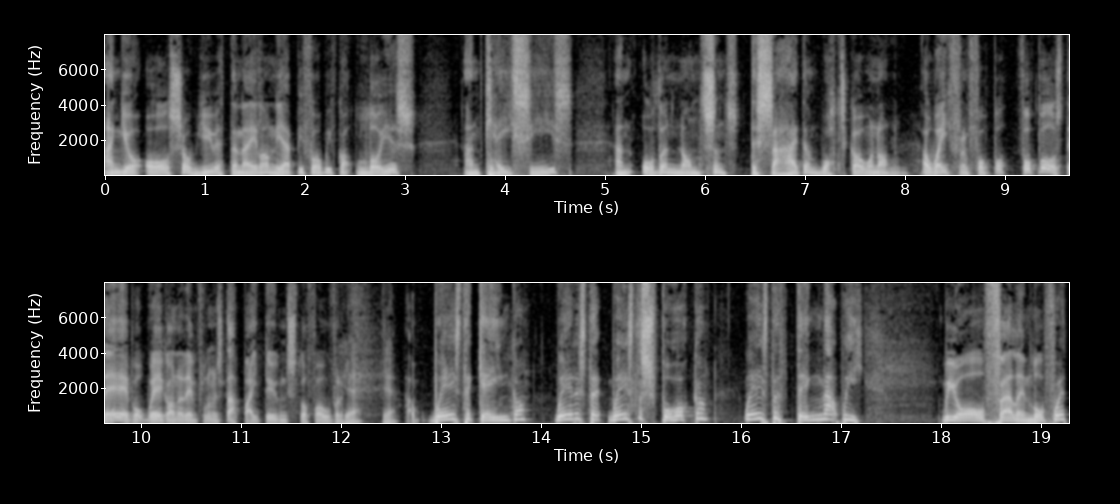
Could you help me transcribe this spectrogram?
And you're also, you hit the nail on the head before, we've got lawyers and KCs and other nonsense deciding what's going on Mm-hmm. away from football. Football's there, but we're going to influence that by doing stuff over it. Yeah, yeah. Uh, Where's the game gone? Where is the Where's the sport gone? Where's the thing that we we all fell in love with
